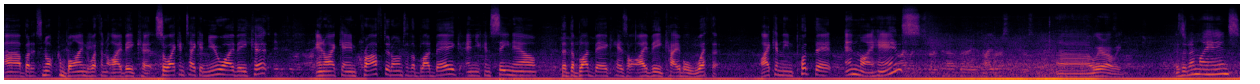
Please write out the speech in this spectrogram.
uh, but it's not combined with an IV kit. So I can take a new IV kit and I can craft it onto the blood bag, and you can see now that the blood bag has an IV cable with it. I can then put that in my hands. Uh, where are we? Is it in my hands?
